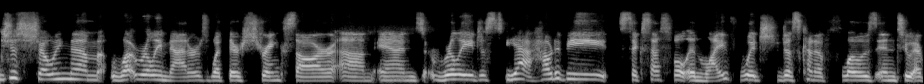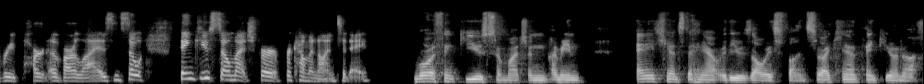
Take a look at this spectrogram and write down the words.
just showing them what really matters, what their strengths are, um, and really just, yeah, how to be successful in life, which just kind of flows into every part of our lives. And so thank you so much for, for coming on today. Laura, thank you so much. And I mean, any chance to hang out with you is always fun. So I can't thank you enough.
